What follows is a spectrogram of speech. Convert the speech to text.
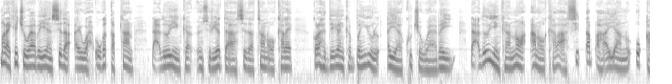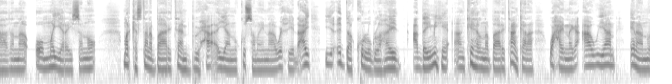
Mar ay ka jawaabayeen sida ay wax uga qabtaan dhacdooyinka cunsuriyadda ah sida tan oo kale golaha deegaanka banyuul ayaa ku jawaabay. Dhacdooyinka noocan oo kale ah si dhab ah ayaannu u qaadanaa oo ma yaraysanno. Mar kastana baaritaan buuxa ayaannu ku samaynaa wixii dhacay iyo cidda ku lug lahayd. Caddaymihii aan ka helna baaritaankana waxay naga caawiyaan inaannu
